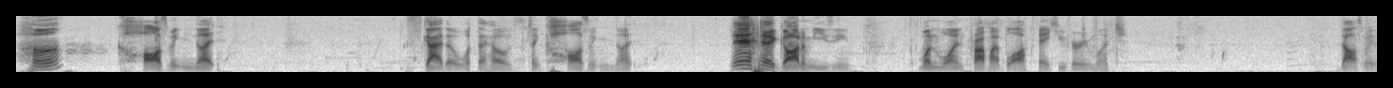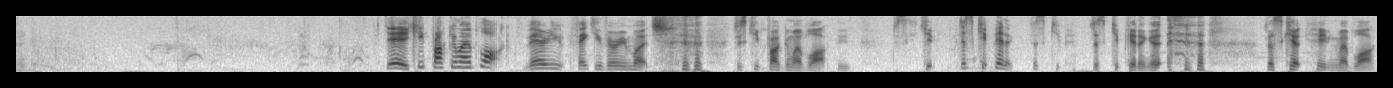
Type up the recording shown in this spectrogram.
Huh? Cosmic Nut? This guy though, what the hell? He's playing Cosmic Nut? Eh, got him easy. 1-1, prop my block, thank you very much. That was amazing. Yay, keep procking my block. Very, thank you very much. just keep procking my block, dude. Just keep, hitting. Just keep, just keep hitting it. just keep hitting my block.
